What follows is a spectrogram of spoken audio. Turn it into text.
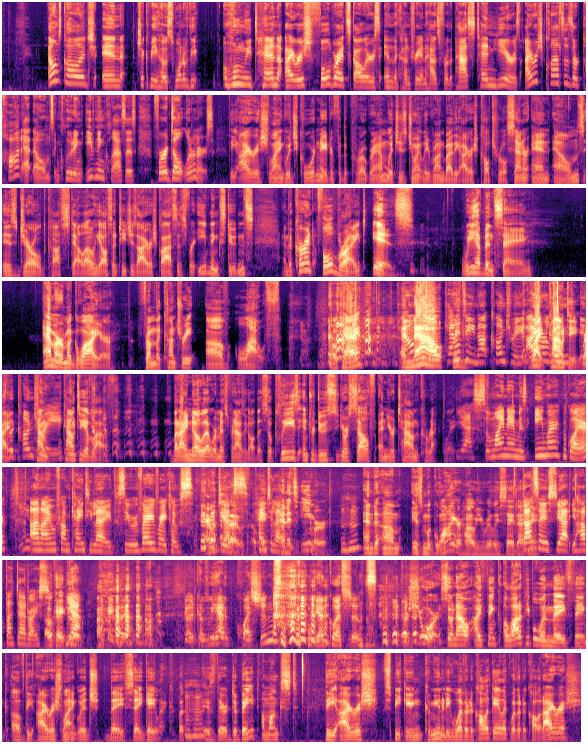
Elms College in Chicopee hosts one of the only 10 Irish Fulbright scholars in the country and has for the past 10 years. Irish classes are taught at Elms, including evening classes for adult learners. The Irish language coordinator for the program, which is jointly run by the Irish Cultural Center and Elms, is Gerald Costello. He also teaches Irish classes for evening students. And the current Fulbright is, we have been saying, Emmer Maguire from the country of Louth. Okay? and County- now we- county, not country. right, Ireland county, is right, the Count- county of Louth. but I know that we're mispronouncing all this. So please introduce yourself and your town correctly. Yes, so my name is Emer Maguire and I'm from County Louth, so you were very, very close. County Yes, Louth. Okay. County Louth. And it's Emer. Mm-hmm. And um, is Maguire how you really say that That's name? it, yeah, you have that dead right. Okay, good. Yeah. okay, good. Good, because we had questions. we had questions. For sure. So now I think a lot of people, when they think of the Irish language, they say Gaelic. But Mm-hmm. is there debate amongst the Irish speaking community whether to call it Gaelic, whether to call it Irish?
